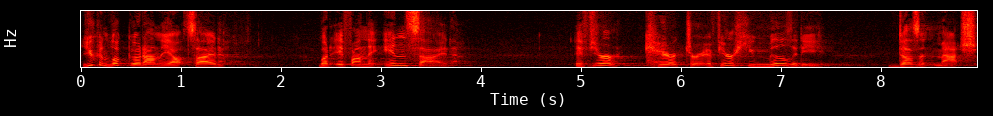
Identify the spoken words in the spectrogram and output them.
you can look good on the outside, but if on the inside, if your character, if your humility doesn't match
